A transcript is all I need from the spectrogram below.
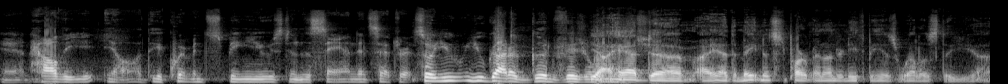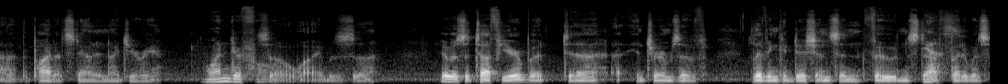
and how the you know the equipment's being used in the sand, etc. So you you got a good visual. Yeah, I had uh, I had the maintenance department underneath me as well as the uh, the pilots down in Nigeria. wonderful. So I was, uh, it was a tough year, but uh, in terms of living conditions and food and stuff, Yes. but it was,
